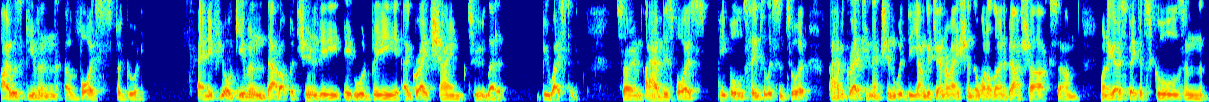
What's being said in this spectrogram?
I was given a voice for good. And if you're given that opportunity, it would be a great shame to let it be wasted. So I have this voice. People seem to listen to it. I have a great connection with the younger generation that want to learn about sharks. Um, when I go speak at schools and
